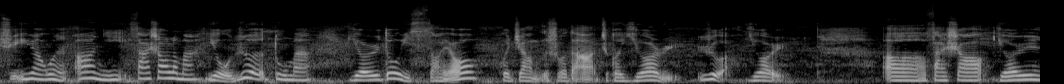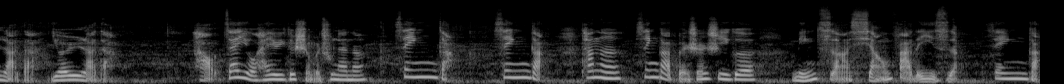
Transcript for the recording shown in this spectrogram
去医院问啊，你发烧了吗？有热度吗？your do is yo 会这样子说的啊，这个 your 热 your。呃，发烧，有儿啦的，有儿啦的。好，再有还有一个什么出来呢？singa，singa 它呢，singa 本身是一个名词啊，想法的意思。singa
